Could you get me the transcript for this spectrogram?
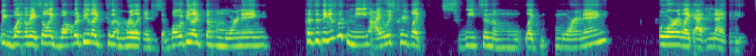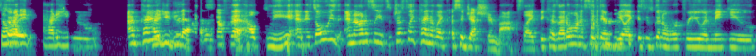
like what okay so like what would be like because i'm really interested what would be like the morning because the thing is with me i always crave like sweets in the like morning or like at night so, so how did how do you I'm kind of How of did you do that? Stuff that helped me. And it's always, and honestly, it's just like kind of like a suggestion box, like, because I don't want to sit there and be mm-hmm. like, this is going to work for you and make you,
